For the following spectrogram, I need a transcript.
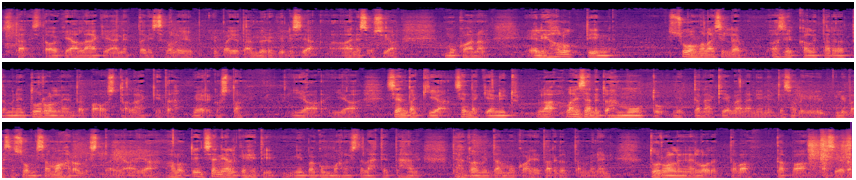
sitä, sitä oikeaa lääkeainetta, niissä voi olla jopa jotain myrkyllisiä ainesosia mukana. Eli haluttiin suomalaisille asiakkaille tarjota tämmöinen turvallinen tapa ostaa lääkkeitä verkosta. Ja, ja sen, takia, sen takia nyt lainsäädäntöhän muuttui nyt tänä keväänä niin, että se oli ylipäänsä Suomessa mahdollista. Ja, ja haluttiin sen jälkeen heti niin paljon kuin mahdollista lähteä tähän, tähän toimintaan mukaan ja tarjota tämmöinen turvallinen, luotettava tapa asioida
